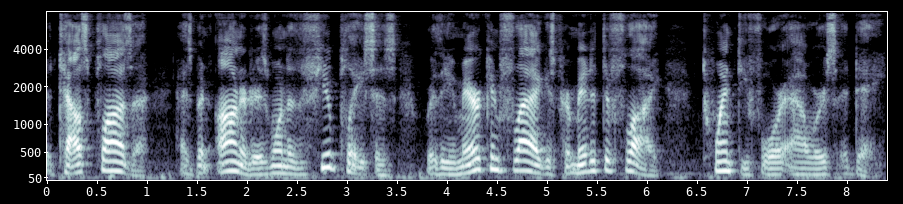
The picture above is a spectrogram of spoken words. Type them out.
the Taos Plaza has been honored as one of the few places where the American flag is permitted to fly 24 hours a day.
